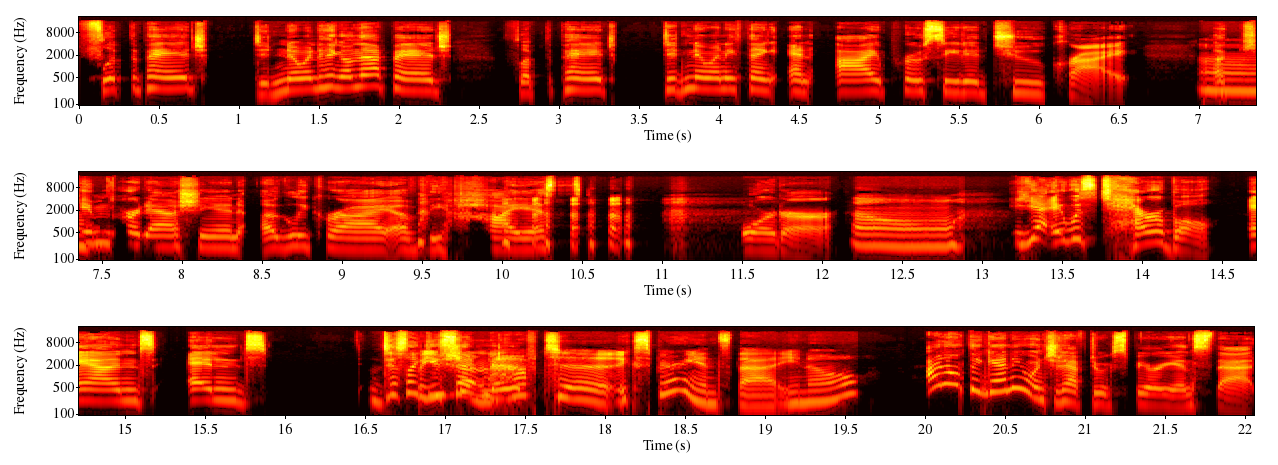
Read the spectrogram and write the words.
flipped the page, didn't know anything on that page, flipped the page, didn't know anything, and I proceeded to cry. Uh. A Kim Kardashian ugly cry of the highest order. Oh. Yeah, it was terrible. And and just like you, you shouldn't no, have to experience that, you know? I don't think anyone should have to experience that.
